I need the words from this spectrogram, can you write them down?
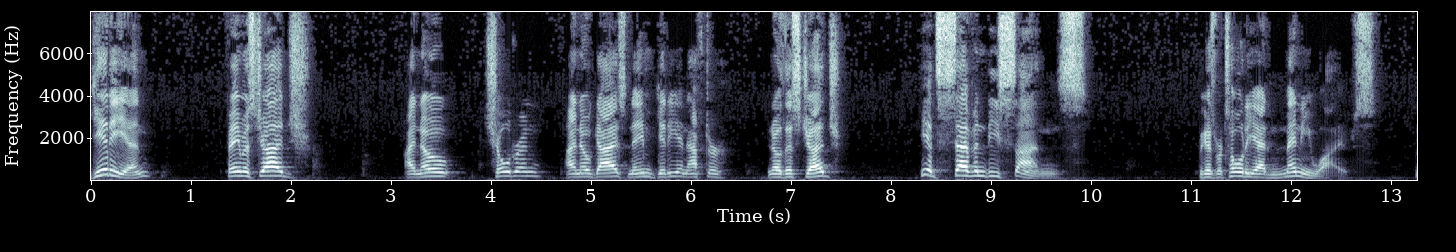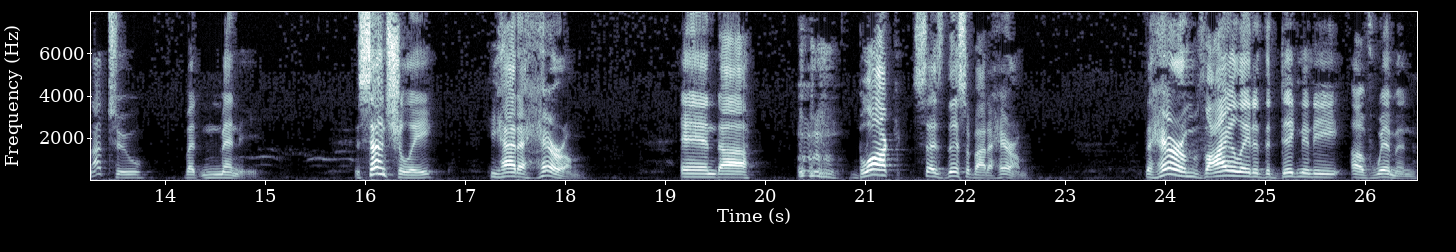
Gideon, Famous judge. I know children. I know guys named Gideon after, you know, this judge. He had 70 sons because we're told he had many wives. Not two, but many. Essentially, he had a harem. And uh, Block says this about a harem the harem violated the dignity of women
